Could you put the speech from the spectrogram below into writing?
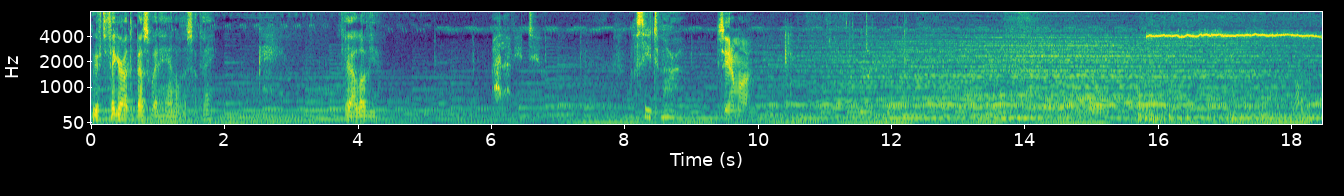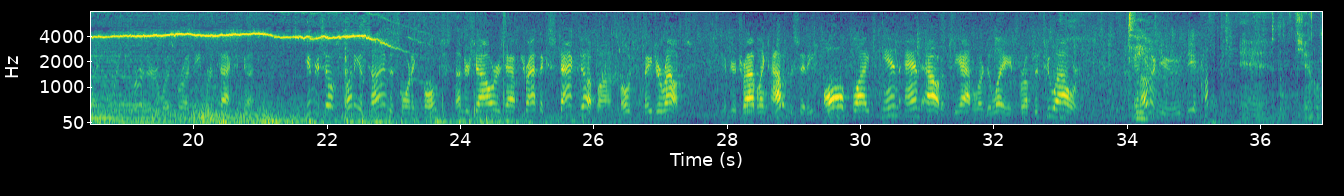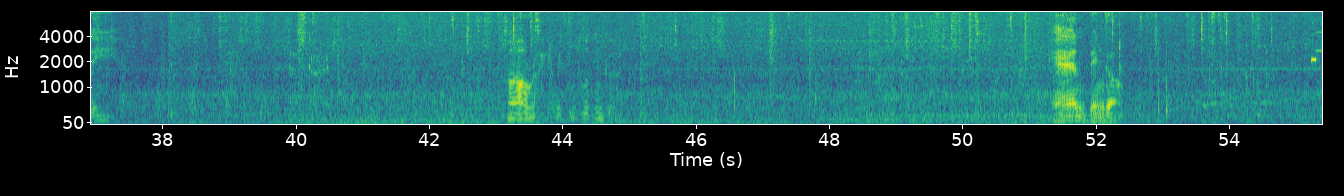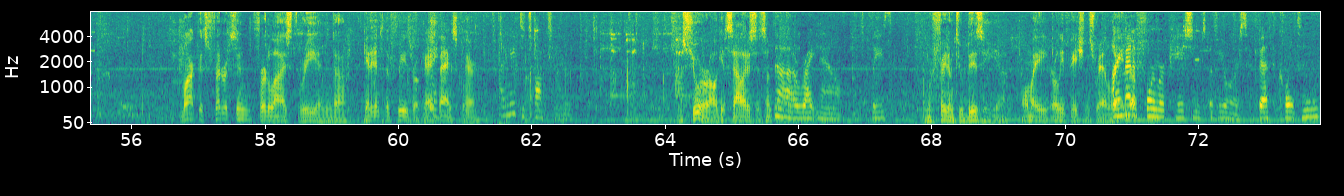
We have to figure out the best way to handle this, okay? Okay. Okay, I love you. I love you too. I'll see you tomorrow. See you tomorrow. Thunder showers have traffic stacked up on most major routes. If you're traveling out of the city, all flights in and out of Seattle are delayed for up to two hours. In other news, the economy... And gently. That's got it. All right, everything's looking good. And bingo. Mark, this Frederickson fertilized three and uh, get it into the freezer, okay? Thanks, Claire. I need to talk to you. Well, sure, I'll get Sally to set something. Uh, right now, please. I'm afraid I'm too busy. Uh, all my early patients ran late. I met a former patient of yours, Beth Colton.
